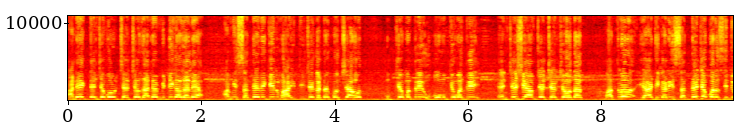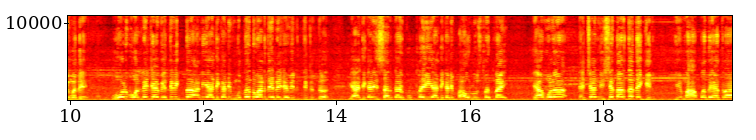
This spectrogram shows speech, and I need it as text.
अनेक त्यांच्याबरोबर चर्चा झाल्या मिटिंगा झाल्या. आम्ही सध्या देखील माहितीचे घटक पक्ष आहोत. मुख्यमंत्री उपमुख्यमंत्री यांच्याशी आमच्या चर्चा होतात. मात्र या ठिकाणी सध्याच्या परिस्थितीमध्ये गोड बोलण्याच्या व्यतिरिक्त आणि या ठिकाणी मुदतवाढ देण्याच्या व्यतिरिक्त या ठिकाणी सरकार कुठलंही या ठिकाणी पाऊल उचलत नाही. त्यामुळं त्याच्या निषेधार्थ देखील ही महापदयात्रा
